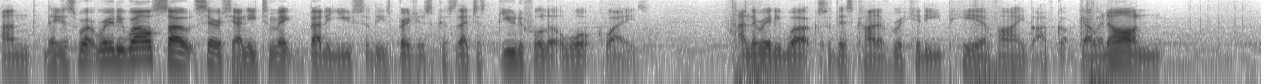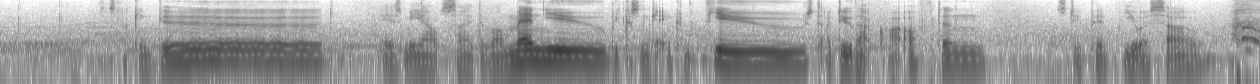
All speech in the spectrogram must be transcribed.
And they just work really well. So seriously, I need to make better use of these bridges because they're just beautiful little walkways. And it really works with this kind of rickety pier vibe I've got going on. It's looking good. Here's me outside the wrong menu because I'm getting confused. I do that quite often. Stupid USO.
